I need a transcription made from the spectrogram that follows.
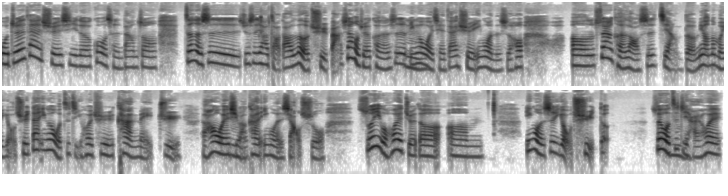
我觉得在学习的过程当中，真的是就是要找到乐趣吧。像我觉得可能是因为我以前在学英文的时候。嗯嗯，虽然可能老师讲的没有那么有趣，但因为我自己会去看美剧，然后我也喜欢看英文小说，嗯、所以我会觉得，嗯，英文是有趣的，所以我自己还会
